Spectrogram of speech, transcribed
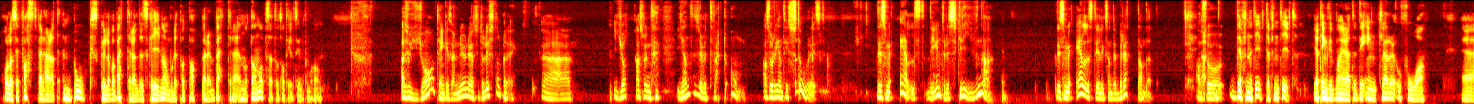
hålla sig fast vid det här att en bok skulle vara bättre, eller det skrivna ordet på ett papper är bättre än något annat sätt att ta till sig information. Alltså jag tänker så här, nu när jag sitter och lyssnar på dig. Uh, jag, alltså, egentligen så är det väl tvärtom. Alltså rent historiskt. Det som är äldst, det är ju inte det skrivna. Det som är äldst är liksom det berättandet. Alltså, Definitivt, definitivt. Jag tänkte på att det är enklare att få, eh,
